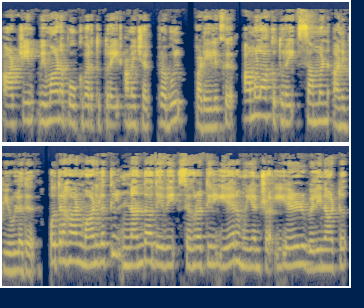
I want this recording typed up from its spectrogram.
ஆட்சியின் விமான போக்குவரத்து துறை அமைச்சர் பிரபுல் படேலுக்கு அமலாக்கத்துறை சம்மன் அனுப்பியுள்ளது. உத்தரகாண்ட் மாநிலத்தில் நந்தா தேவி சிகரத்தில் ஏற முயன்ற ஏழு வெளிநாட்டு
